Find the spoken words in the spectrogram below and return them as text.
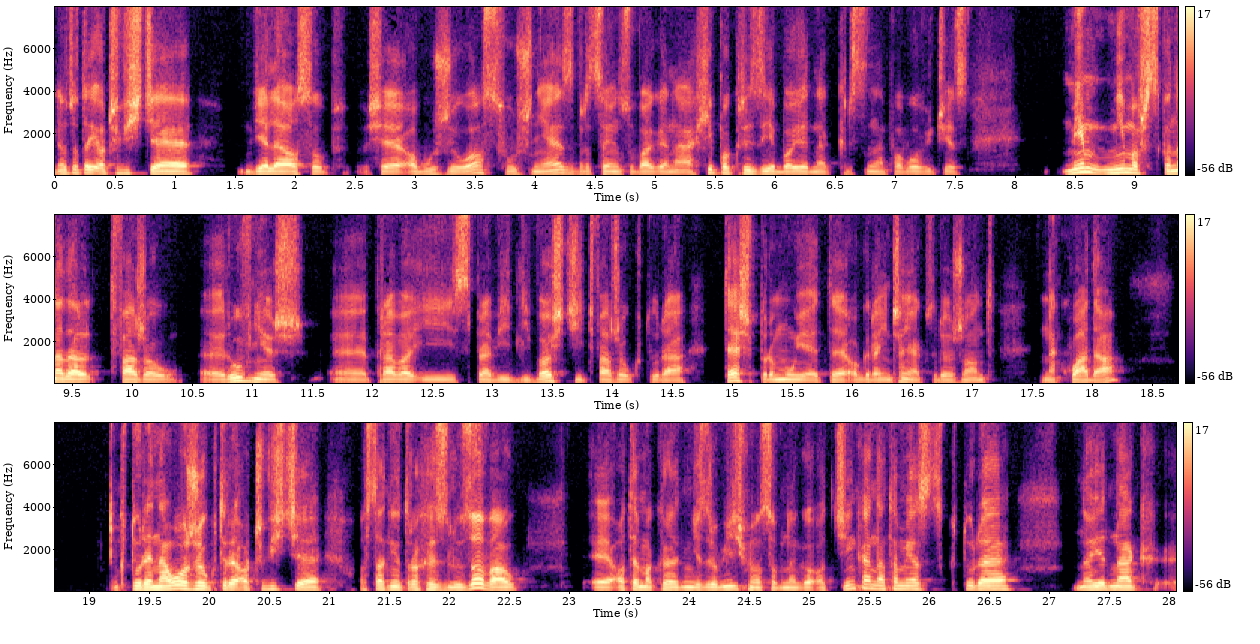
No tutaj oczywiście wiele osób się oburzyło, słusznie, zwracając uwagę na hipokryzję, bo jednak Krystyna Pawłowicz jest mimo wszystko nadal twarzą również Prawa i Sprawiedliwości, twarzą, która też promuje te ograniczenia, które rząd nakłada, które nałożył, które oczywiście ostatnio trochę zluzował. E, o tym akurat nie zrobiliśmy osobnego odcinka, natomiast które no jednak e,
